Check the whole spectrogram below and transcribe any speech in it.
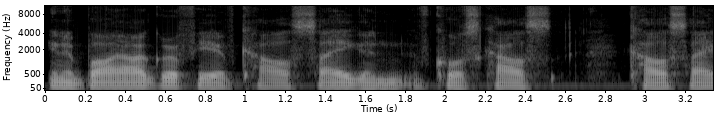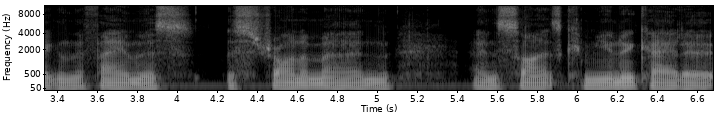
in a biography of Carl Sagan, of course, Carl, Carl Sagan, the famous astronomer and, and science communicator,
